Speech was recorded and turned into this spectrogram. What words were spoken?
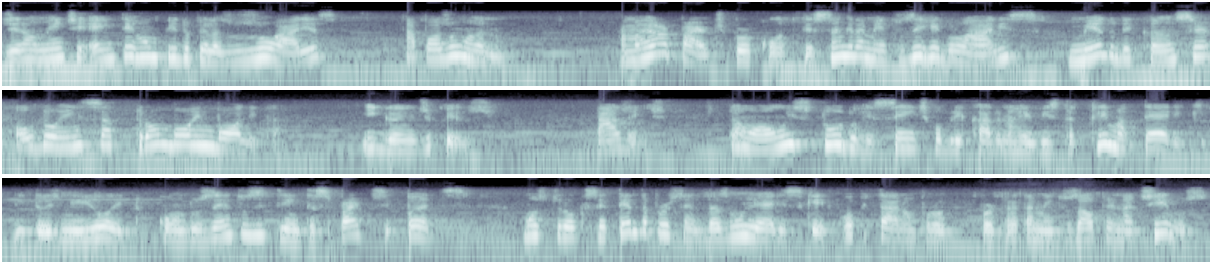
geralmente é interrompido pelas usuárias após um ano. A maior parte por conta de sangramentos irregulares, medo de câncer ou doença tromboembólica e ganho de peso. Tá, gente? Então, há um estudo recente publicado na revista Climateric de 2008, com 230 participantes, mostrou que 70% das mulheres que optaram por, por tratamentos alternativos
